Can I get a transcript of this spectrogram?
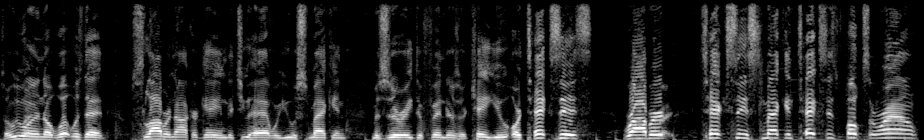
so we want to know what was that slobber knocker game that you had where you was smacking Missouri defenders or KU or Texas, Robert, Right. Texas smacking Texas folks around.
